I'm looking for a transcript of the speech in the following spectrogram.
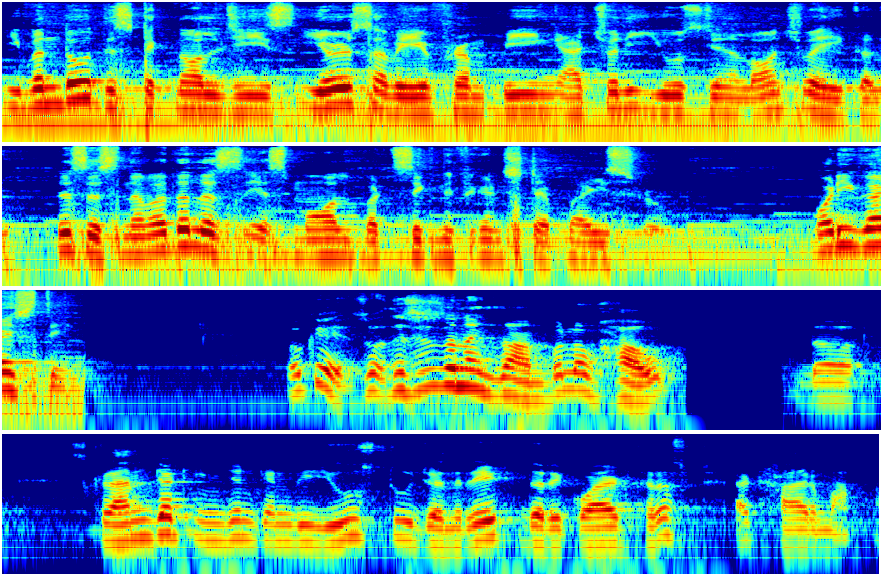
even though this technology is years away from being actually used in a launch vehicle, this is nevertheless a small but significant step by ISRO. What do you guys think? Okay, so this is an example of how the scramjet engine can be used to generate the required thrust at higher Mach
